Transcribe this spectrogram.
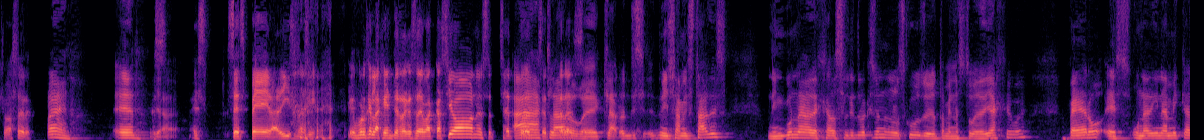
¿Qué va a ser? Bueno, eh, ya. Es, se espera, dicen así. Porque la gente regresa de vacaciones, etcétera, ah, Claro, güey, claro. Mis amistades, ninguna ha dejado de salir de vacaciones, no los juzgo, yo también estuve de viaje, güey. Pero es una dinámica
